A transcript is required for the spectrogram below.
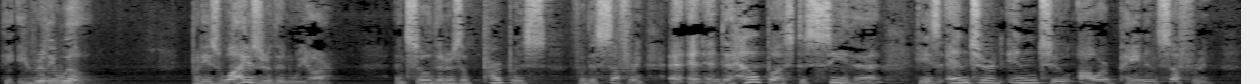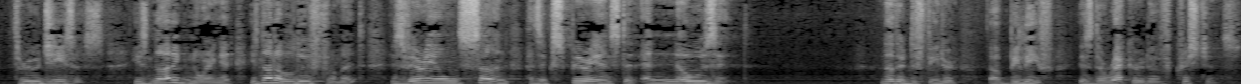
He, he really will. But he's wiser than we are. And so there is a purpose for this suffering. And, and, and, to help us to see that, he's entered into our pain and suffering through Jesus. He's not ignoring it. He's not aloof from it. His very own son has experienced it and knows it. Another defeater of belief is the record of Christians.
